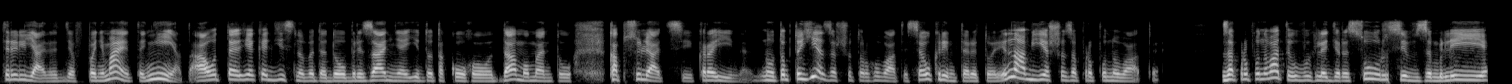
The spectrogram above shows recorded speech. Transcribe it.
трильярдів, понімаєте? Ні. А от те, яке дійсно веде до обрізання і до такого да, моменту капсуляції країни. Ну тобто є за що торгуватися, окрім території. Нам є що запропонувати. Запропонувати у вигляді ресурсів, землі,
